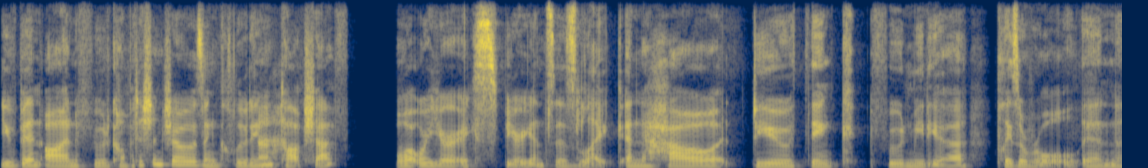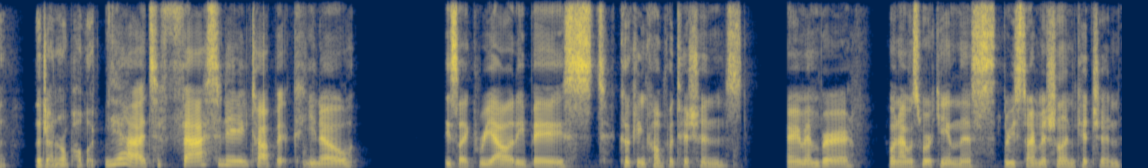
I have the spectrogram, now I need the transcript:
you've been on food competition shows, including Uh. Top Chef. What were your experiences like, and how do you think food media plays a role in the general public? Yeah, it's a fascinating topic. You know, these like reality based cooking competitions. I remember when I was working in this three star Michelin kitchen,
